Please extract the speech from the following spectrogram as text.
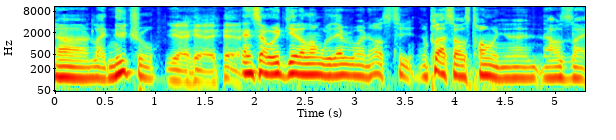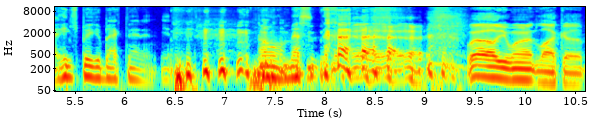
uh, like neutral. Yeah, yeah, yeah. And so we'd get along with everyone else too. And plus, I was Tongan, you know, and I was like heaps bigger back then. And, you know, no one messing. well, you weren't like a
